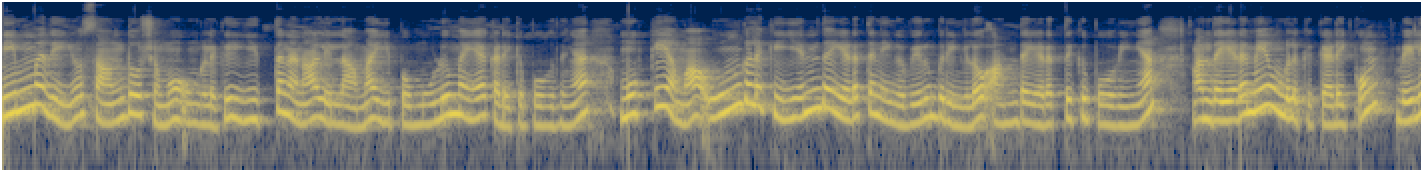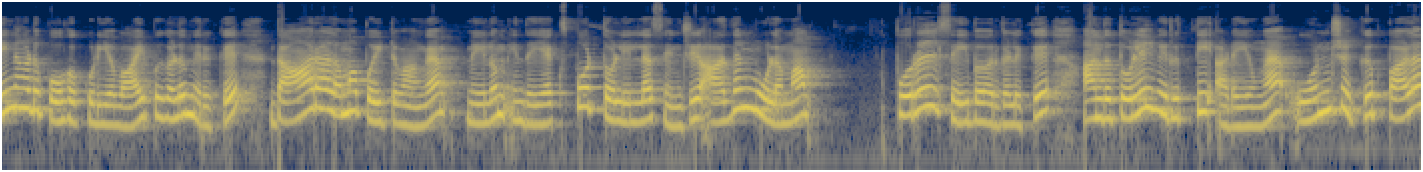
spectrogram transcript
நிம்மதியும் சந்தோஷமும் உங்களுக்கு இத்தனை நாள் இல்லாமல் இப்போ முழுமையாக கிடைக்க போகுதுங்க. முக்கியமாக உங்களுக்கு எந்த இடத்த நீங்கள் விரும்புகிறீங்களோ அந்த இடத்துக்கு போவீங்க. அந்த இடமே உங்களுக்கு கிடைக்கும். வெளிநாடு போகக்கூடிய வாய்ப்புகளும் இருக்குது தாராளமாக போயிட்டு வாங்க. மேலும் இந்த எக்ஸ்போர்ட் தொழிலில் செஞ்சு அதன் மூலமாக பொருள் செய்பவர்களுக்கு அந்த தொழில் விருத்தி அடையுங்க. ஒன்றுக்கு பல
